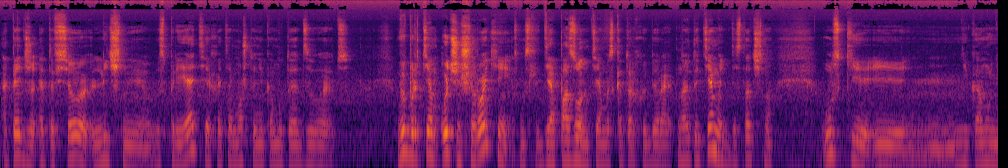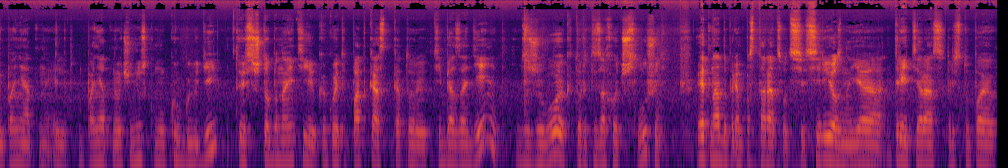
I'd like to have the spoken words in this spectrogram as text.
Опять же, это все личные восприятия, хотя, может, они кому-то и отзываются. Выбор тем очень широкий, в смысле диапазон тем, из которых выбирают, но эта тема достаточно узкие и никому непонятные, или понятные очень узкому кругу людей. То есть, чтобы найти какой-то подкаст, который тебя заденет, за живое, который ты захочешь слушать, это надо прям постараться. Вот серьезно, я третий раз приступаю к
